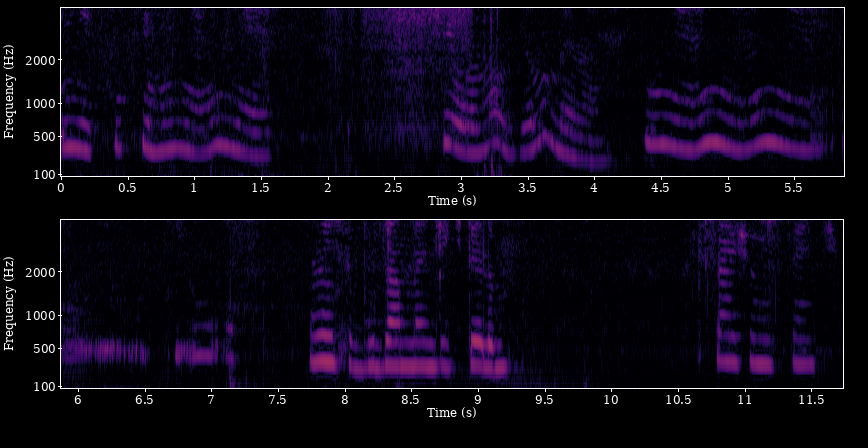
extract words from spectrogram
Anne korkuyorum anne anne. Bir şey olmaz canım benim. Anne anne anne. Neyse buradan bence gidelim. Sen şunun üstüne çık.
